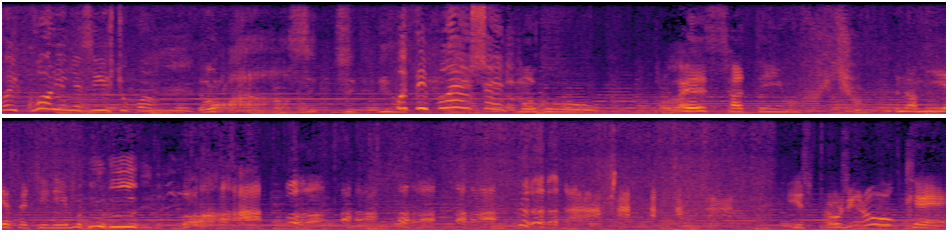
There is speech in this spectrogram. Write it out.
Pa i korijenje si iščupao. Pa ti pleše. Mogu plesati na mjesečini. Ispruži ruke!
